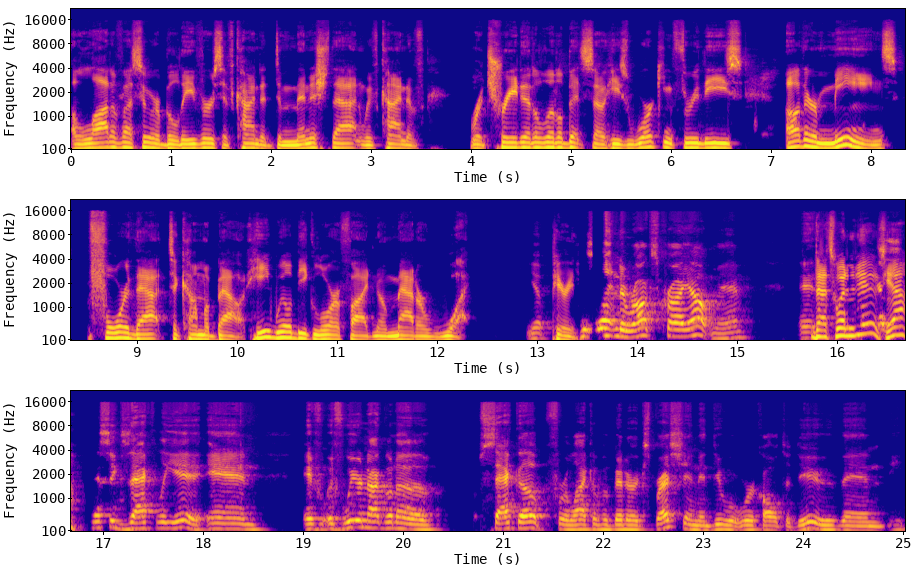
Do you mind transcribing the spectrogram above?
a lot of us who are believers have kind of diminished that, and we've kind of retreated a little bit. So He's working through these other means for that to come about. He will be glorified no matter what. Yep. Period. He's letting the rocks cry out, man. And that's what it is. That's, yeah. That's exactly it. And if if we're not gonna sack up, for lack of a better expression, and do what we're called to do, then he,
